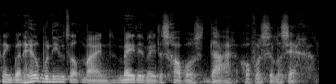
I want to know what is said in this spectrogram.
en ik ben heel benieuwd wat mijn medewetenschappers daarover zullen zeggen.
